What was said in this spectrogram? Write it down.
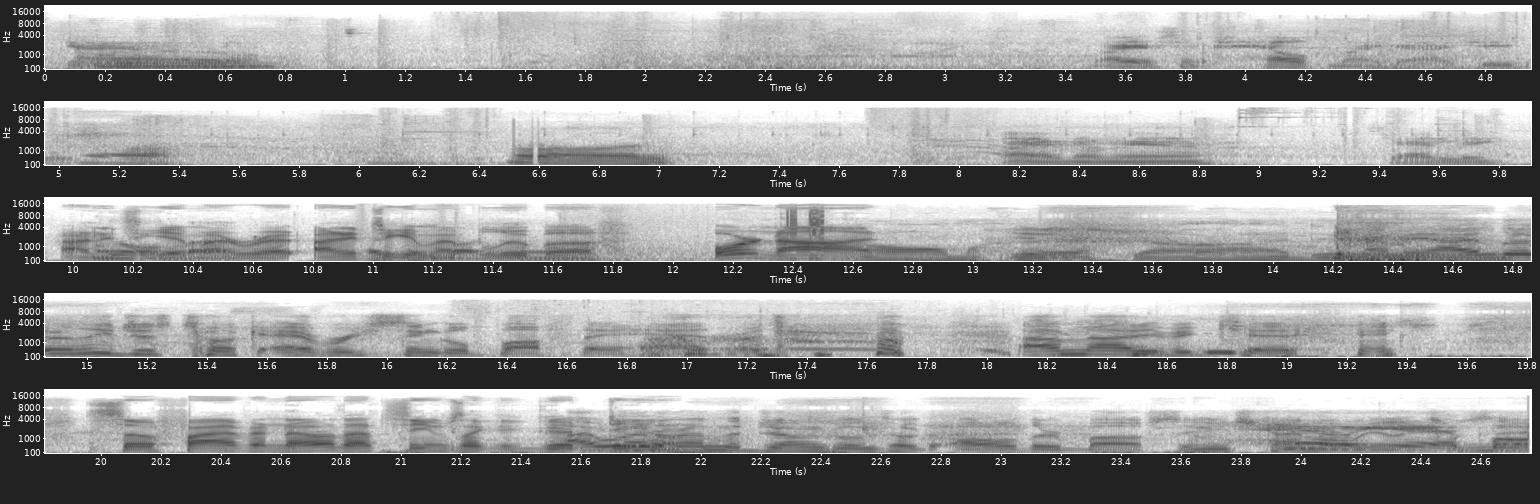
Yo. Why you have so much health, my guy? Jesus. Come on. I have no mana. Sadly. I need to get my red. I need to get my blue buff, or not. Oh my Yeah. god, dude. I mean, I literally just took every single buff they had right. I'm not even kidding. So five and zero. That seems like a good I deal. went around the jungle and took all their buffs, and each time Hell the Wheelix yeah, was there,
